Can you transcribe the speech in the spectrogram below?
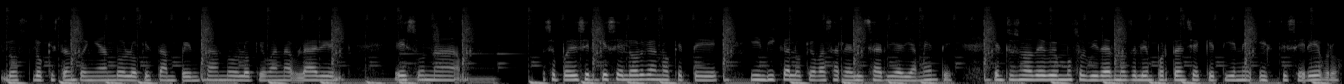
los, lo que están soñando, lo que están pensando, lo que van a hablar. Es una se puede decir que es el órgano que te indica lo que vas a realizar diariamente. Entonces no debemos olvidarnos de la importancia que tiene este cerebro.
